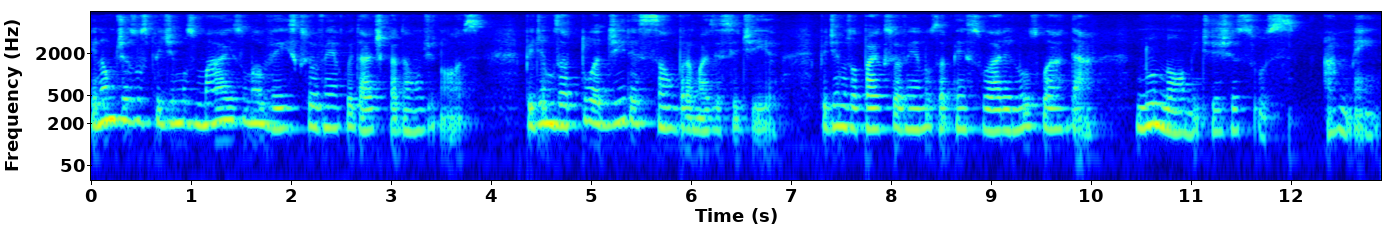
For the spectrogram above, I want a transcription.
Em nome de Jesus, pedimos mais uma vez que o Senhor venha cuidar de cada um de nós. Pedimos a tua direção para mais esse dia. Pedimos ao Pai que o Senhor venha nos abençoar e nos guardar. No nome de Jesus. Amém.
